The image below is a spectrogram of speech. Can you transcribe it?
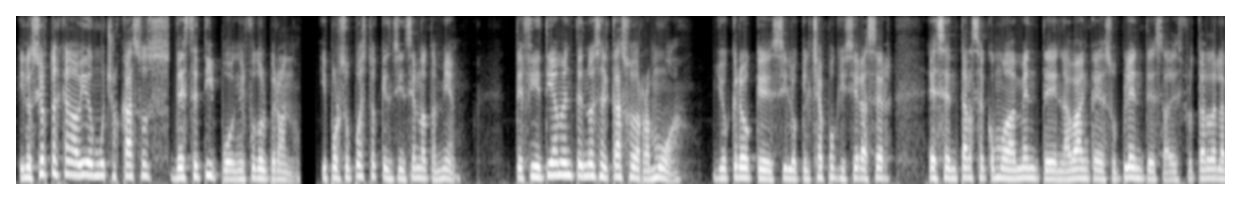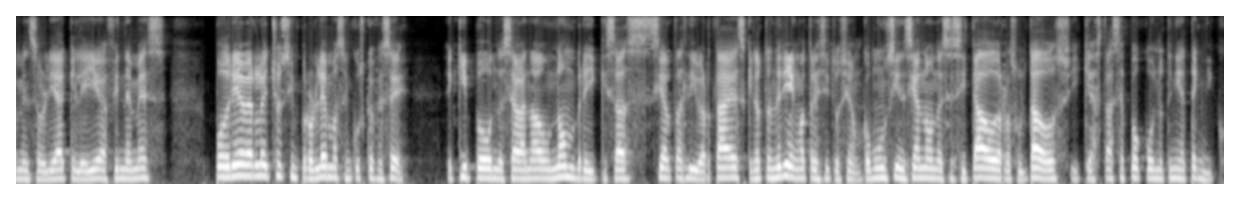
Y lo cierto es que han habido muchos casos de este tipo en el fútbol peruano, y por supuesto que en Cienciano también. Definitivamente no es el caso de Ramúa, yo creo que si lo que el Chapo quisiera hacer es sentarse cómodamente en la banca de suplentes a disfrutar de la mensualidad que le llega a fin de mes, podría haberlo hecho sin problemas en Cusco FC, equipo donde se ha ganado un nombre y quizás ciertas libertades que no tendría en otra institución, como un cienciano necesitado de resultados y que hasta hace poco no tenía técnico.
